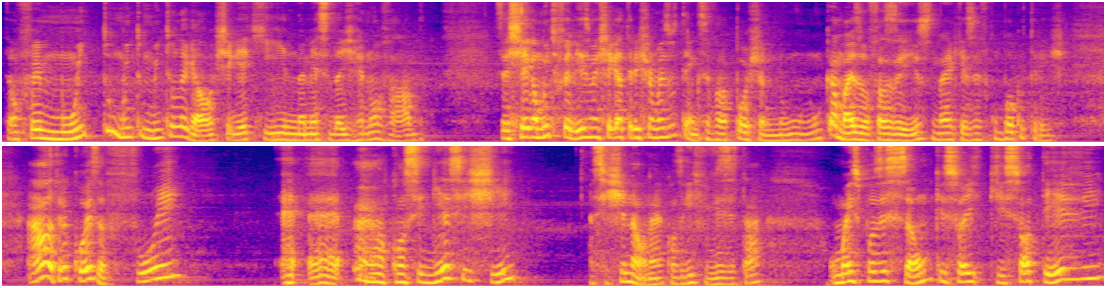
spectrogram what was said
Então foi muito, muito, muito legal. Cheguei aqui na minha cidade renovado. Você chega muito feliz, mas chega triste ao mesmo tempo. Você fala, poxa, nu- nunca mais vou fazer isso, né? Que aí você fica um pouco triste. Ah, outra coisa, fui. É, é, consegui assistir. Assistir não, né? Consegui visitar uma exposição que só, que só teve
